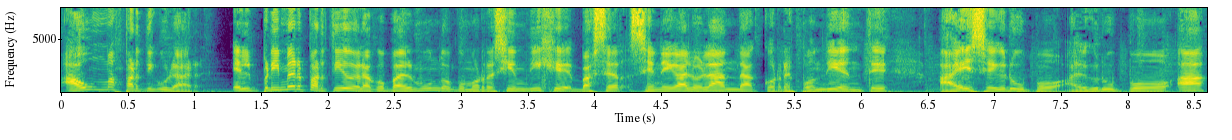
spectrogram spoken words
aún más particular. El primer partido de la Copa del Mundo, como recién dije, va a ser Senegal-Holanda, correspondiente a ese grupo, al grupo A,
